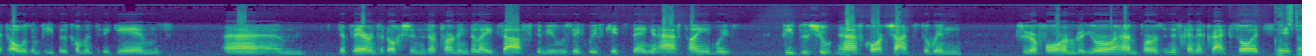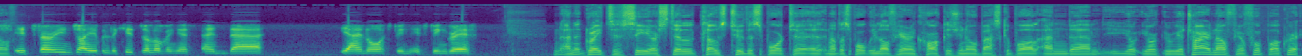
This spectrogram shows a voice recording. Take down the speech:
a thousand people coming to the games. Um, the player introductions are turning the lights off. The music. We've kids staying at half time. We've people shooting half court shots to win three or four hundred euro hampers and this kind of crack. So it's it's, it's very enjoyable. The kids are loving it, and uh, yeah, I know it's been it's been great. And great to see you're still close to the sport. Uh, another sport we love here in Cork, as you know, basketball. And um, you're, you're, retired now from your football career.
